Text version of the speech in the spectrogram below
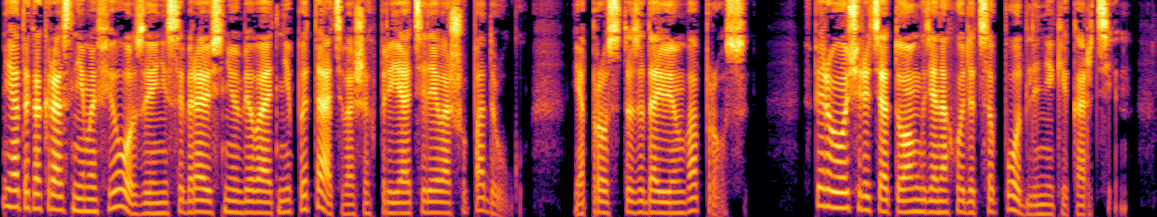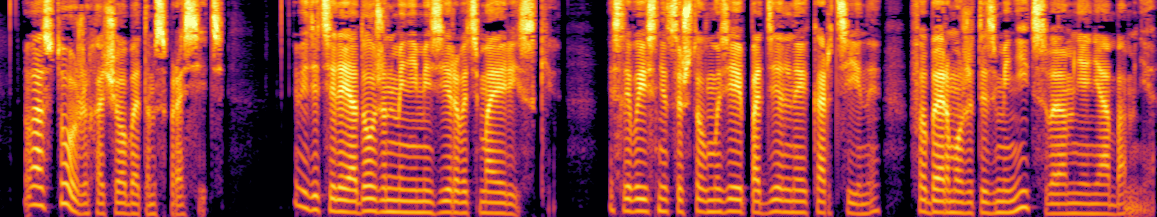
Я-то как раз не мафиоза и не собираюсь ни убивать, ни пытать ваших приятелей и вашу подругу. Я просто задаю им вопросы. В первую очередь о том, где находятся подлинники картин. Вас тоже хочу об этом спросить. Видите ли, я должен минимизировать мои риски. Если выяснится, что в музее поддельные картины, ФБР может изменить свое мнение обо мне.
